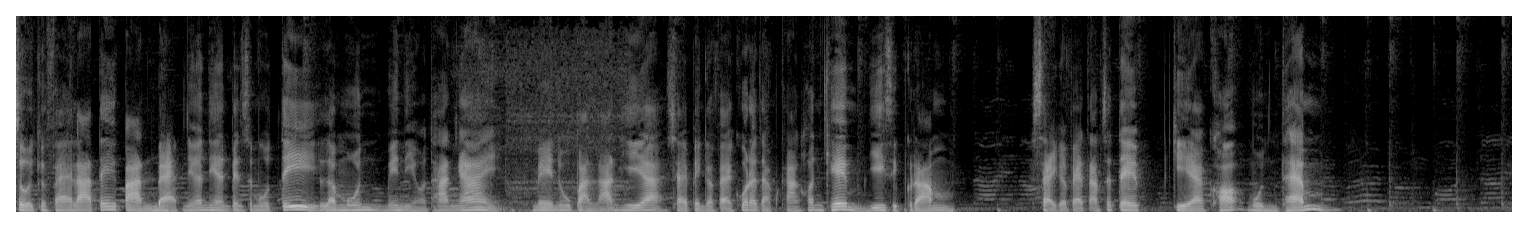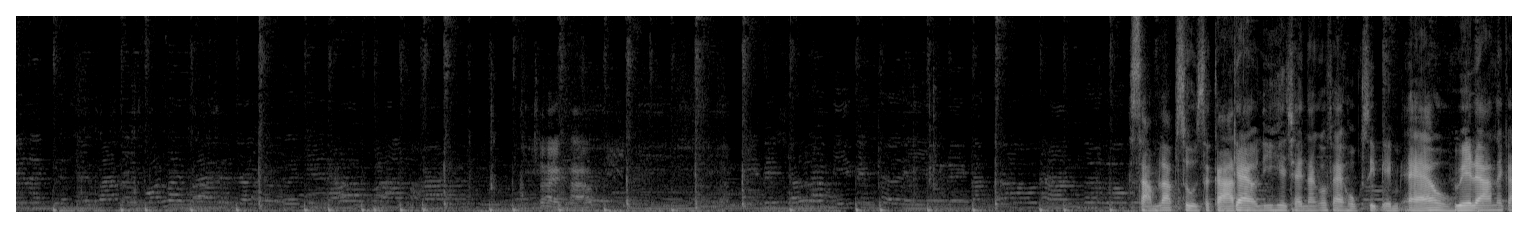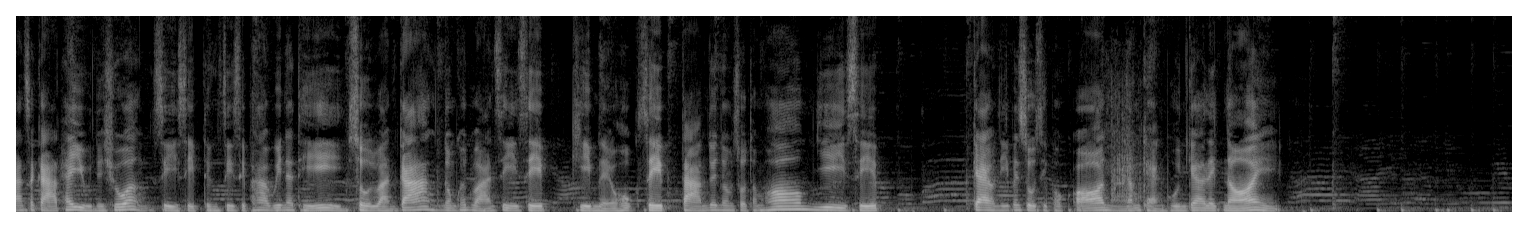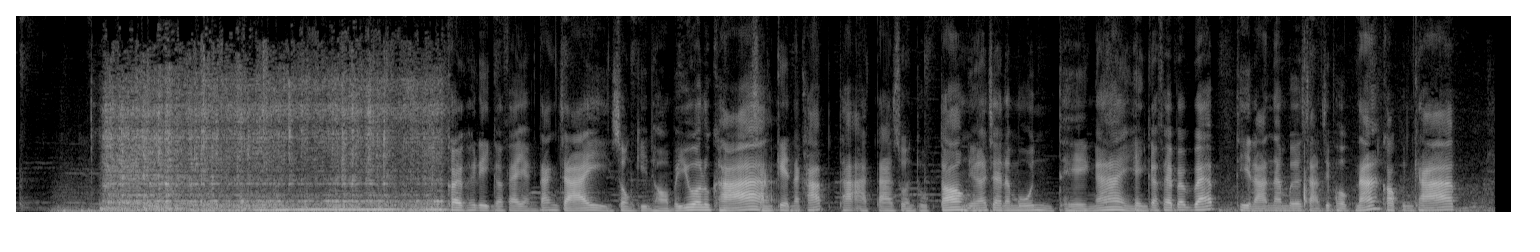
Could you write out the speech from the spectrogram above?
สูตรกาแฟลาเต้ปั่นแบบเนื้อเนียนเป็นสมูทตี้ละมุนไม่เหนียวทานง่าย เมนูปั่นร้านเฮีย ใช้เป็นกาแฟคั่วระดับกลางค่อนเข้ม 20 กรัม ใส่กาแฟตามสเต็ปเกียร์เคาะหมุนแทมใช่ครับ สำหรับสูตรสกัดแก้วนี้เฮียใช้น้ำกาแฟ 60 ml เวลาในการสกัดให้อยู่ในช่วง 40-45 วินาที สูตรหวานก้าง นมข้นหวาน 40 ครีมเหลว 60 ตามด้วยนมสดทำหอม 20 แก้วนี้เป็นสูตร 16 ออน น้ำแข็งพูนแก้วเล็กน้อย ค่อยๆรีดกาแฟอย่างตั้งใจ ส่งกลิ่นหอมไปยั่วลูกค้า สังเกตนะครับ ถ้าอัตราส่วนถูกต้อง เนื้อจะละมุน เทง่าย เห็นกาแฟแวบๆ ที่ร้านนัมเบอร์36 นะ ขอบคุณครับ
